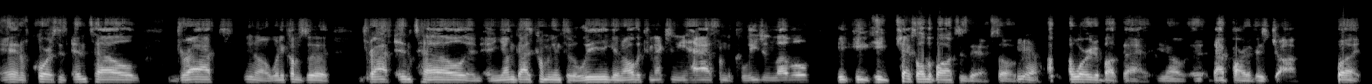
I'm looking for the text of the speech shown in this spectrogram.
And of course, his intel draft, you know, when it comes to draft intel and, and young guys coming into the league and all the connection he has from the collegiate level, he, he, he checks all the boxes there. So Yeah. I'm not worried about that, you know, uh, that part of his job. But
